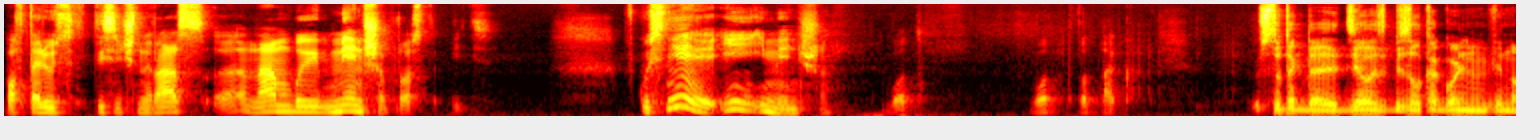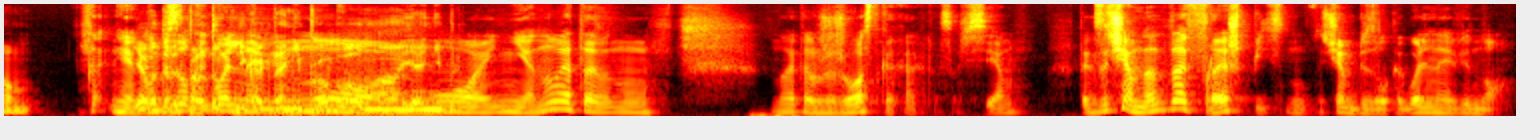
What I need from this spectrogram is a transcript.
повторюсь в тысячный раз, э, нам бы меньше просто пить. Вкуснее и, и меньше, вот, вот, вот так. Что тогда делать с безалкогольным вином? Не, Я вот этот продукт никогда не пробовал, но я не Ой, не, ну это, ну, ну это уже жестко как-то совсем. Так зачем? Надо фреш пить. Ну зачем безалкогольное вино?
